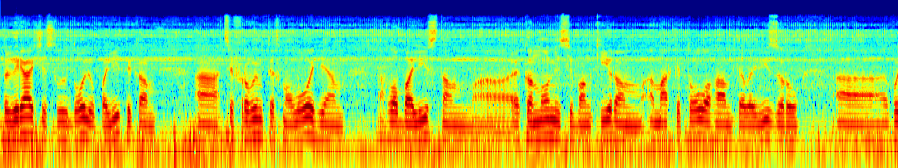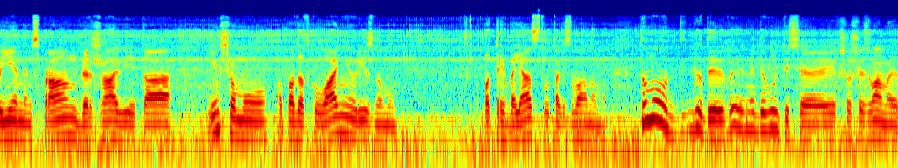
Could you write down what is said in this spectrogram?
довіряючи свою долю політикам, цифровим технологіям, глобалістам, економіці, банкірам, маркетологам, телевізору воєнним справам, державі та іншому оподаткуванню різному, потребеляцтву так званому. Тому, люди, ви не дивуйтеся, якщо щось з вами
